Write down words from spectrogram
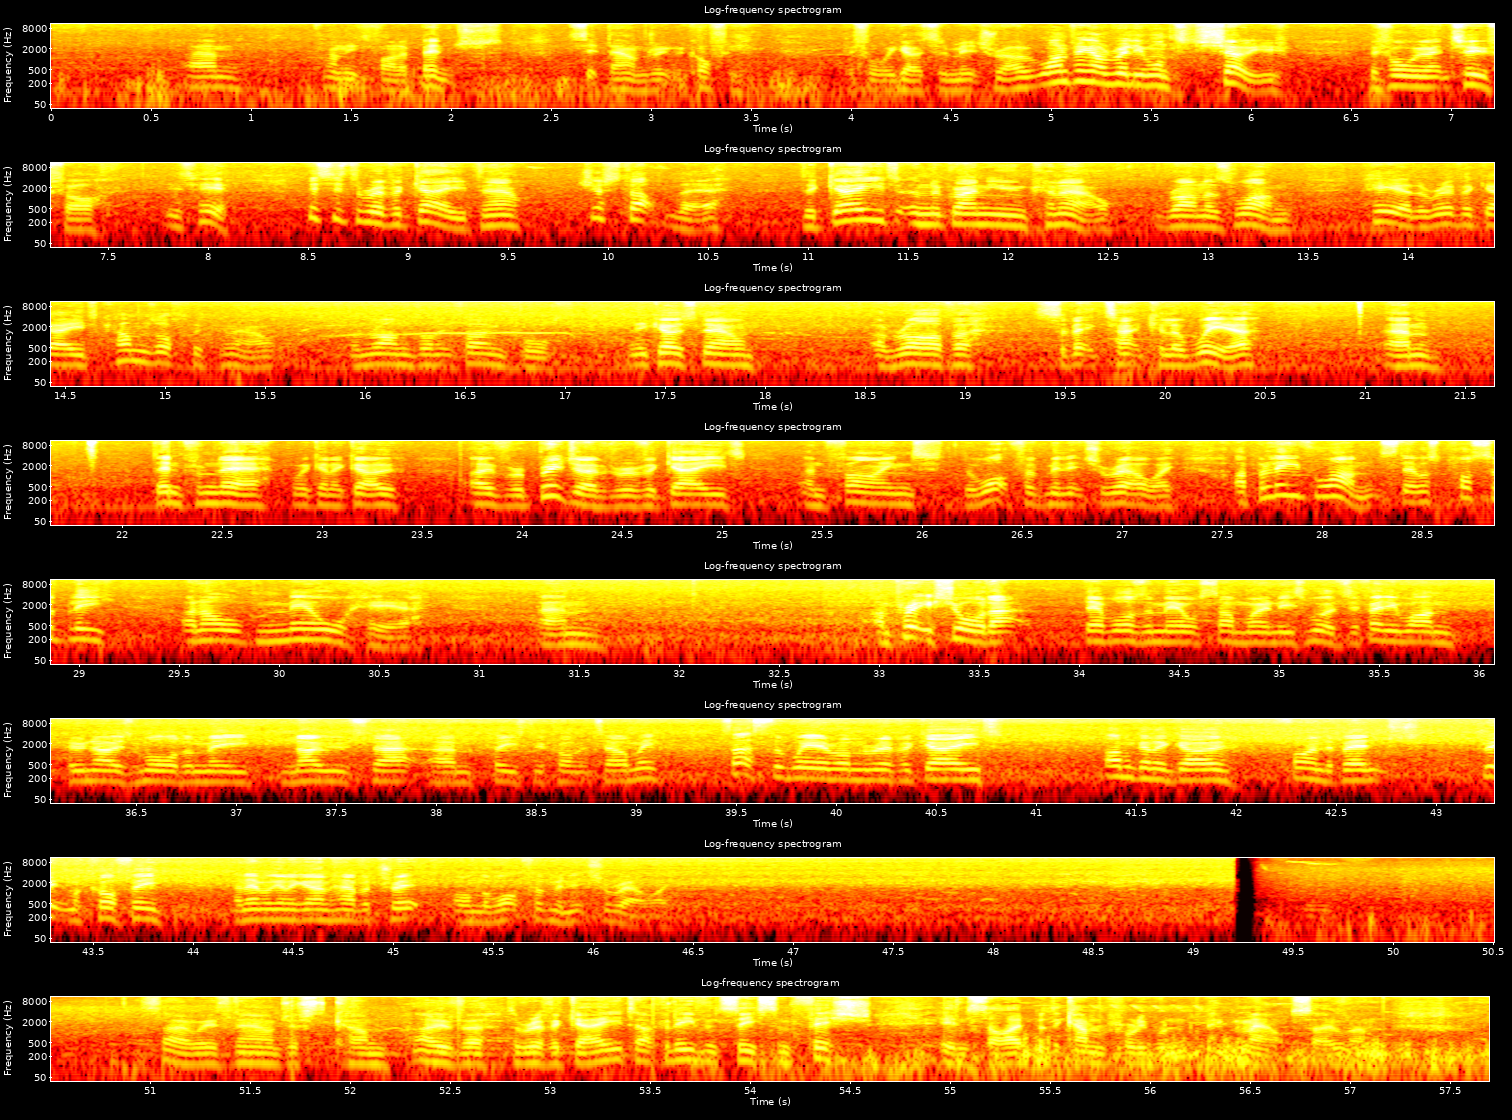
Um, I need to find a bench, sit down, drink the coffee before we go to the miniature railway. One thing I really wanted to show you before we went too far is here. This is the River Gade. Now, just up there, the Gade and the Grand Union Canal run as one. Here, the River Gade comes off the canal and runs on its own course. And it goes down a rather spectacular weir. Um, then from there, we're going to go over a bridge over the River Gade and find the Watford Miniature Railway. I believe once there was possibly an old mill here. Um, I'm pretty sure that there was a mill somewhere in these woods. If anyone who knows more than me knows that, um, please do comment tell me. So that's the weir on the River Gade. I'm going to go find a bench, drink my coffee, and then we're going to go and have a trip on the Watford Miniature Railway. So we've now just come over the River Gade. I could even see some fish inside, but the camera probably wouldn't pick them out, so um,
